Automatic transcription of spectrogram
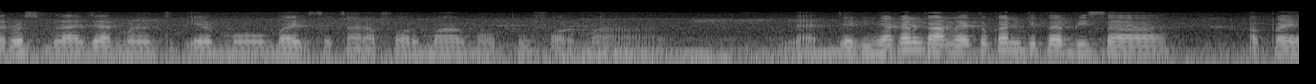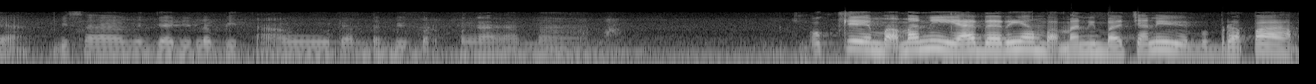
terus belajar menuntut ilmu baik secara formal maupun formal. Dan jadinya kan karena itu kan kita bisa apa ya bisa menjadi lebih tahu dan lebih berpengalaman. Oke Mbak Mani ya. Dari yang Mbak Mani baca nih beberapa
